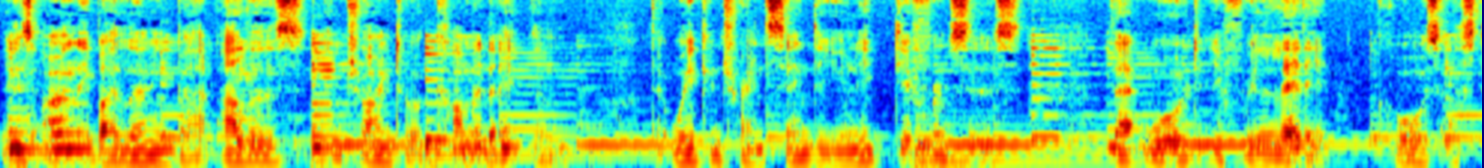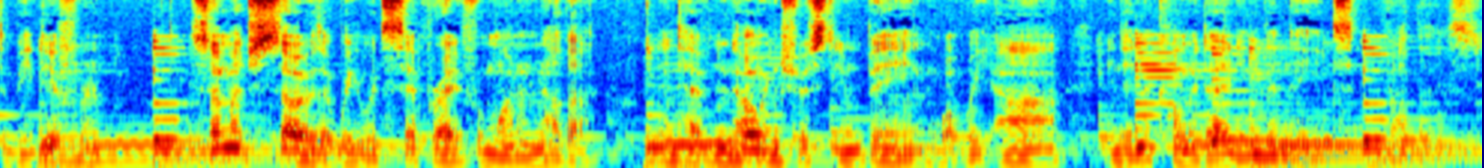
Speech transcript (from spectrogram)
It is only by learning about others and trying to accommodate them that we can transcend the unique differences that would, if we let it, cause us to be different, so much so that we would separate from one another and have no interest in being what we are and in accommodating the needs of others.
